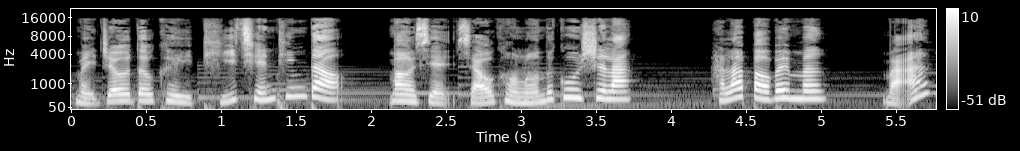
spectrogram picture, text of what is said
每周都可以提前听到冒险小恐龙的故事啦。好啦，宝贝们，晚安。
